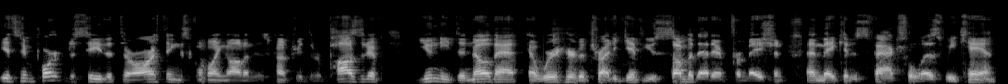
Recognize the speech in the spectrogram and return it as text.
it's important to see that there are things going on in this country that are positive. You need to know that, and we're here to try to give you some of that information and make it as factual as we can.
